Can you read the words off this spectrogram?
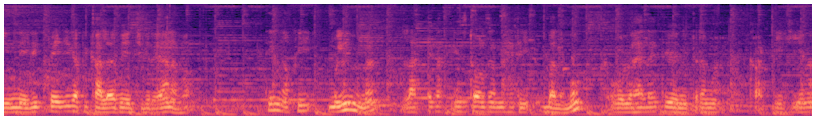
ඉන්න එඩිත් පේජි අපි කල පේච්චි කර යනවා. තින් අපි මුලින්ම ලට්ට එකක් ඉස්ටෝල් කරන්න හැටි බලමු. ඔගොල හැල ඇතිව නිතරම කට්ටිය කියන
